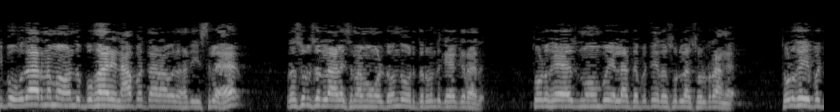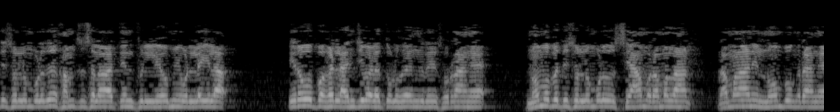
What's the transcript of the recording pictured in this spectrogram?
இப்போ உதாரணமா வந்து புகாரி நாற்பத்தாறாவது ஹதீஸ்ல ரசூல் சல்லா அலிஸ்லாம் உங்கள்ட்ட வந்து ஒருத்தர் வந்து கேட்கிறாரு தொழுகை நோன்பு எல்லாத்த பத்தி ரசூல்லா சொல்றாங்க. தொழுகையை பத்தி சொல்லும் பொழுது ஹம்சு சலாத்தின் ஃபில் யோமி உள்ளைலா இரவு பகல் அஞ்சு வேலை தொழுகைங்கிறத சொல்றாங்க. நோம்பு பத்தி சொல்லும் பொழுது சியாம் ரமலான் ரமலானின் நோம்புங்கிறாங்க.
